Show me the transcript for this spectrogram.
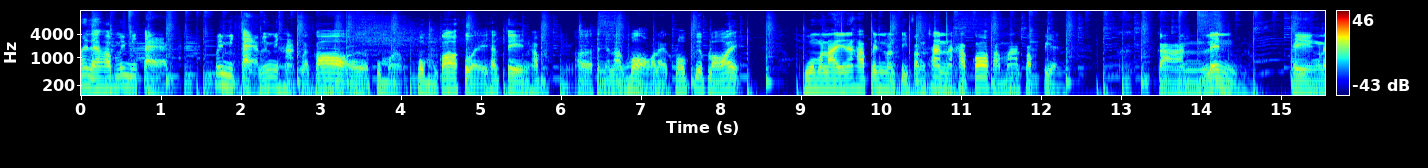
ให้แล้วครับ ไม่มีแตก ไม่มีแตกไม่มีหักแล้วก็เออปุ่มอะปุ่มก็สวยชัดเจนครับเออสัญลักษณ์บอกอะไรครบเรียบร้อยพวงมาลัยนะครับ เป็นมันติฟังก์ชันนะครับ ก็สามารถปรับเปลี่ยนการเล่นเพลงอะไร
